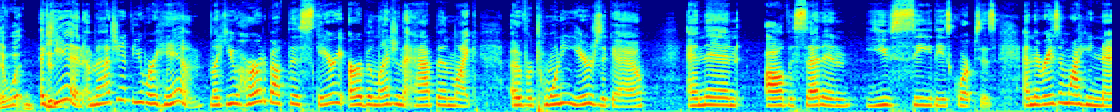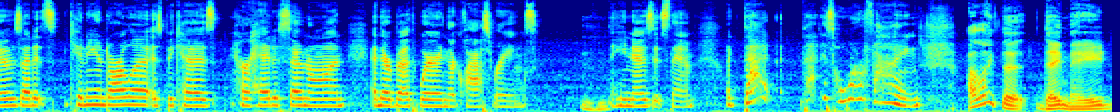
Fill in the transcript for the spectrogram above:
It again, imagine if you were him. Like you heard about this scary urban legend that happened like over 20 years ago and then all of a sudden you see these corpses. And the reason why he knows that it's Kenny and Darla is because her head is sewn on and they're both wearing their class rings. Mm-hmm. He knows it's them. Like that That is horrifying. I like that they made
